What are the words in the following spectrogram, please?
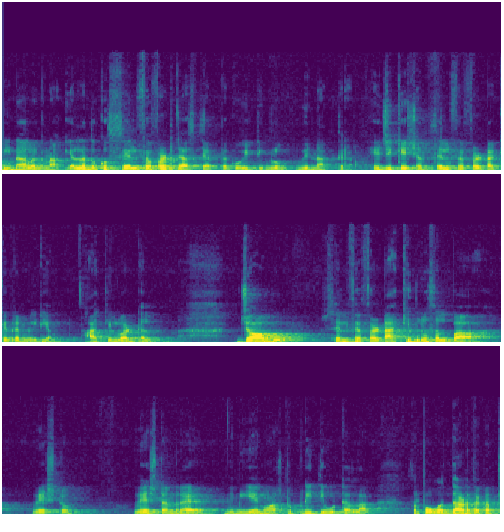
ಮೀನಾ ಲಗ್ನ. ಎಲ್ಲದಕ್ಕೂ ಸೆಲ್ಫ್ ಎಫರ್ಟ್ ಜಾಸ್ತಿ ಆಗಬೇಕು ಈ ತಿಂಗಳು ವಿನ್ ಆಗ್ತೀರಾ? ಎಜುಕೇಷನ್ ಸೆಲ್ಫ್ ಎಫರ್ಟ್ ಹಾಕಿದರೆ ಮೀಡಿಯಮ್ ಹಾಕಿಲ್ವ ಡಲ್ ಜಾಬು ಸೆಲ್ಫ್ ಎಫರ್ಟ್ ಹಾಕಿದರೂ ಸ್ವಲ್ಪ ವೇಸ್ಟು ವೇಸ್ಟ್ ಅಂದರೆ ನಿಮಗೇನು ಅಷ್ಟು ಪ್ರೀತಿ ಹುಟ್ಟಲ್ಲ. ಸ್ವಲ್ಪ ಒದ್ದಾಡ್ತಕ್ಕಂಥ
